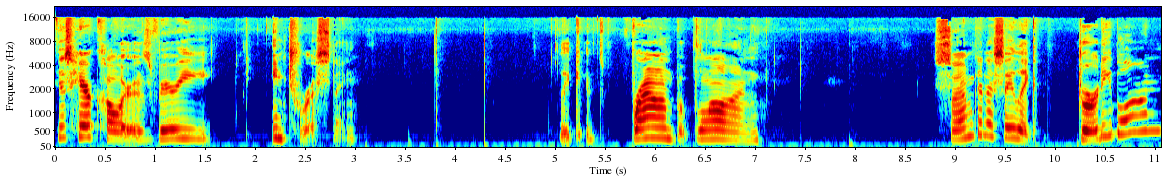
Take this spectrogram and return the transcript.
his hair color is very interesting. Like it's brown but blonde. So I'm gonna say like dirty blonde,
